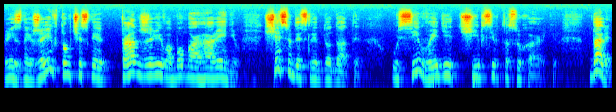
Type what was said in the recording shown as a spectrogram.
різних жирів, в тому числі трансжирів або маргаринів. Ще сюди слід додати усі види чіпсів та сухариків. Далі.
